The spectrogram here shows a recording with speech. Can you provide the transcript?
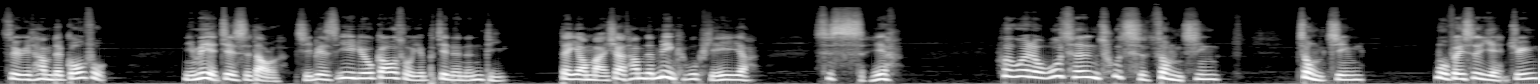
至于他们的功夫，你们也见识到了，即便是一流高手，也不见得能敌。”但要买下他们的命可不便宜呀！是谁呀？会为了吴城出此重金？重金？莫非是眼军？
